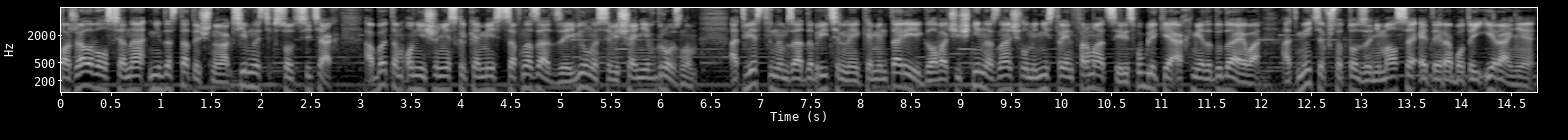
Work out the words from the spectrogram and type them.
пожаловался на недостаточную активность в соцсетях. Об этом он еще несколько месяцев назад заявил на совещании в Грозном. Ответственным за одобрительные комментарии глава Чечни назначил министра информации республики Ахмеда Дудаева, отметив, что тот занимался этой работой и ранее.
